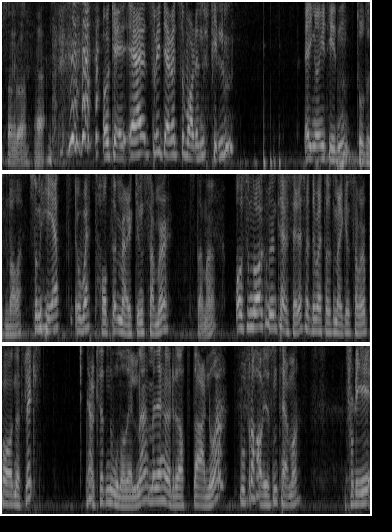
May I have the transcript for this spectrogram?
Sånn går den. Ok, jeg, Så vidt jeg vet, så var det en film en gang i tiden 2000-tallet. som het Wet Hot American Summer. Stemmer. Og så nå har kommet en TV-serie som heter Wet Hot American Summer på Netflix. Jeg har ikke sett noen av delene, men jeg hører at det er noe. Hvorfor har vi det som tema? Fordi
